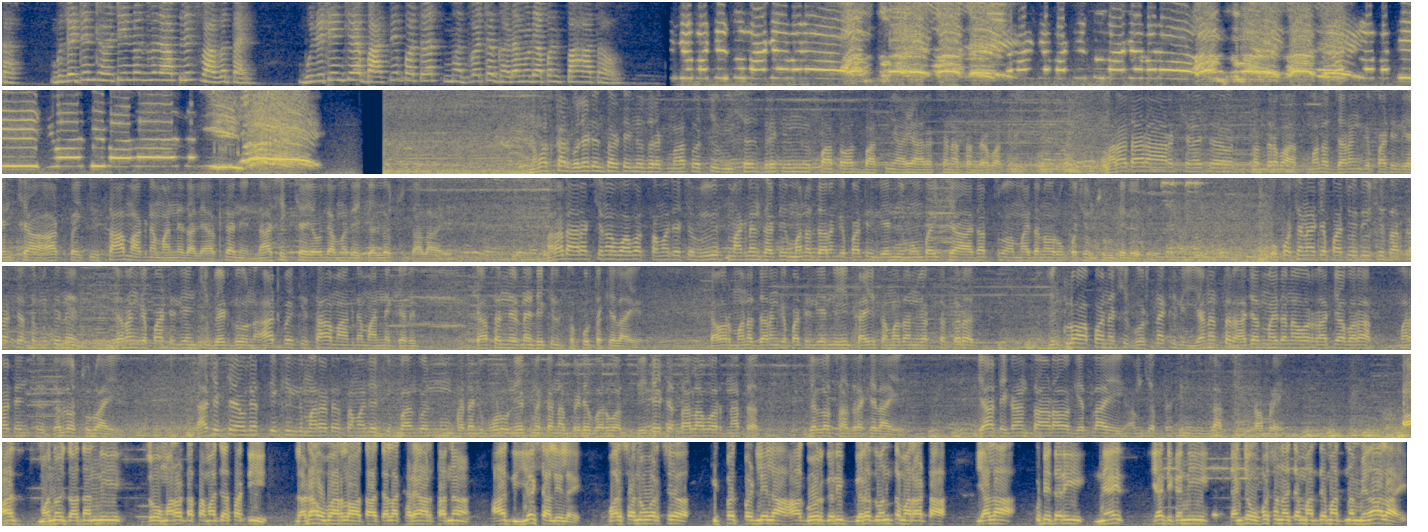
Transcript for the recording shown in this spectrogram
नमस्कार. Bulletin thirty न्यूजमध्ये आपले स्वागत आहे. बुलेटिनच्या बातमीपत्रात महत्त्वाच्या घडामोडी आपण पाहत आहोत. पाटिल तुम आगे बढ़ो नमस्कार बुलेटिन थर्टी न्यूजवर एक महत्त्वाची विशेष ब्रेकिंग न्यूज पाहत आहोत बातमी आहे आरक्षणासंदर्भातली मराठा आरक्षणाच्या संदर्भात मनोज जरांगे पाटील यांच्या आठपैकी सहा मागण्या मान्य झाल्या असल्याने नाशिकच्या येवल्यामध्ये जल्लोष झाला आहे. मराठा आरक्षणाबाबत समाजाच्या विविध मागण्यांसाठी मनोज जरांगे पाटील यांनी मुंबईच्या आझाद मैदानावर उपोषण सुरू केले होते. उपोषणाच्या पाचव्या दिवशी सरकारच्या समितीने जरांगे पाटील यांची भेट घेऊन आठपैकी सहा मागण्या मान्य करीत शासन निर्णय देखील सपूर्त केला आहे. त्यावर मनोज जारंगे पाटील यांनी काही समाधान व्यक्त करत जिंकलो आपण अशी घोषणा केली. यानंतर आझाद मैदानावर राज्यभरात मराठ्यांचे जल्लोष सुरू आहे. नाशिकच्या येवल्यात देखील मराठा समाजाची बांधवणी फटाके फोडून एकमेकांना पेढे भरवत डीजेच्या तालावर नाचत जल्लोष साजरा केला आहे. या ठिकाणचा आढावा घेतला आहे आमचे प्रतिनिधी विलास कांबळे. आज मनोजदादांनी जो मराठा समाजासाठी लढा उभारला होता त्याला खऱ्या अर्थानं आज यश आलेलं आहे. वर्षानुवर्ष कितपत पडलेला हा गोरगरीब गरजवंत मराठा याला कुठेतरी न्याय या ठिकाणी त्यांच्या उपोषणाच्या माध्यमातून मिळाला आहे.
